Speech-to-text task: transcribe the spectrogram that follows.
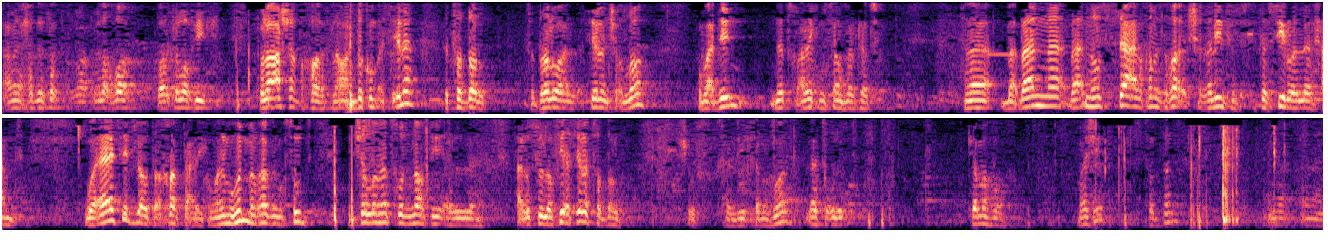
عامل حضرتك الأخبار. بارك الله فيك. فلا عشر دقائق لو عندكم أسئلة اتفضلوا. اتفضلوا على الأسئلة إن شاء الله. وبعدين ندخل عليكم السلام وبركاته إحنا بقالنا بقالنا نص ساعة لخمس دقائق شغالين في التفسير ولله الحمد. وآسف لو تأخرت عليكم. المهم الغرض المقصود إن شاء الله ندخل نعطي الأصول. لو في أسئلة اتفضلوا. شوف خليك كما هو. لا تغلق كما هو. ماشي؟ اتفضل. أنا أنا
